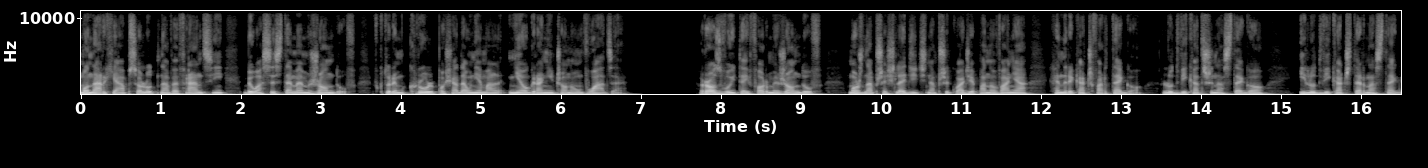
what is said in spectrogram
Monarchia absolutna we Francji była systemem rządów, w którym król posiadał niemal nieograniczoną władzę. Rozwój tej formy rządów można prześledzić na przykładzie panowania Henryka IV, Ludwika XIII i Ludwika XIV,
